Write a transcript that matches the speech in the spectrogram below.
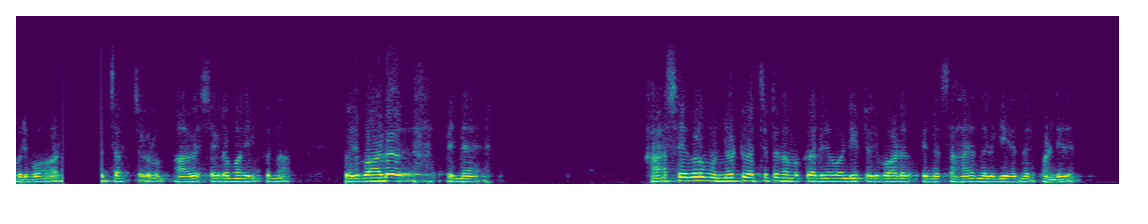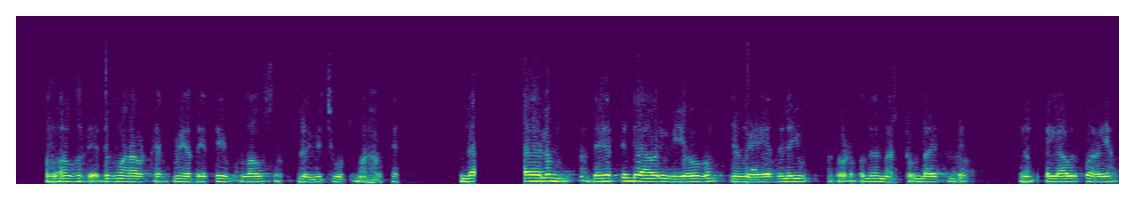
ഒരുപാട് ചർച്ചകളും ആവേശകരമായിരിക്കുന്ന ഒരുപാട് പിന്നെ ആശയങ്ങളും മുന്നോട്ട് വെച്ചിട്ട് നമുക്ക് അതിനു വേണ്ടിയിട്ട് ഒരുപാട് പിന്നെ സഹായം നൽകിയിരുന്ന ഒരു പണ്ഡിതൻ. അള്ളാഹു അദ്ദേഹത്തുമാറാവട്ടെ അദ്ദേഹത്തെയും അള്ളാഹു സ്വർഗത്തിൽ ഒരുമിച്ച് കൂട്ടുമാറാവട്ടെ. എന്തായാലും അദ്ദേഹത്തിന്റെ ആ ഒരു വിയോഗം ഞങ്ങൾ വേദനയും അതോടൊപ്പം തന്നെ നഷ്ടം ഉണ്ടായിട്ടുണ്ട് നമുക്ക് എല്ലാവർക്കും അറിയാം.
